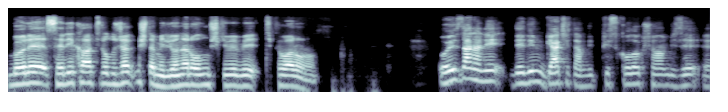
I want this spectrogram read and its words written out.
böyle seri katil olacakmış da milyoner olmuş gibi bir tipi var onun. O yüzden hani dediğim gerçekten bir psikolog şu an bizi e,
